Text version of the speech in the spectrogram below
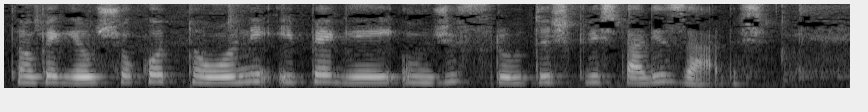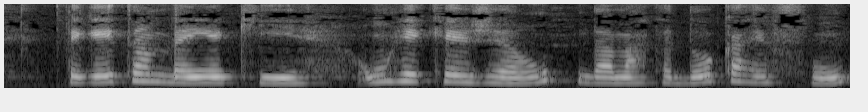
Então, eu peguei um chocotone e peguei um de frutas cristalizadas. Peguei também aqui um requeijão da marca do Carrefour,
